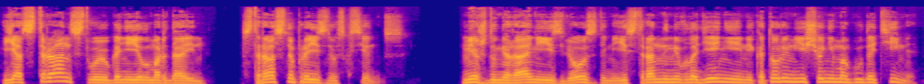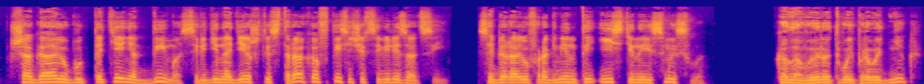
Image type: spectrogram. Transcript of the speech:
Я странствую, Ганиил Мордаин, страстно произнес Ксенус. Между мирами и звездами и странными владениями, которым еще не могу дать имя, шагаю, будто тень от дыма, среди надежд и страхов тысячи цивилизаций. Собираю фрагменты истины и смысла. «Калавера твой проводник?»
